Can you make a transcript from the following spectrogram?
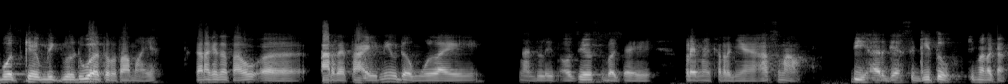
buat game week 22 terutama ya. Karena kita tahu eh, Arteta ini udah mulai ngandelin Ozil sebagai playmakernya Arsenal. Di harga segitu, gimana Kang?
